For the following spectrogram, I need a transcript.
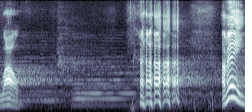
Uau! Amém?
